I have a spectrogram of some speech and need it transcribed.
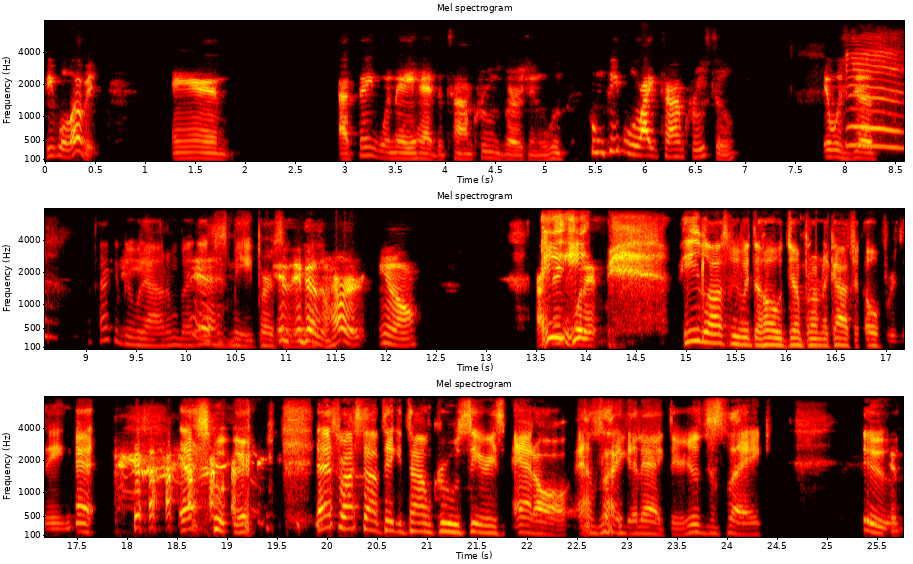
people love it. And I think when they had the Tom Cruise version, who, whom people like Tom Cruise too, it was just Yeah, I can do without him, but Yeah. that's just me personally. it doesn't hurt, you know. I he, think he, it, he lost me with the whole jumping on the couch with Oprah thing. That, that's where that's where I stopped taking Tom Cruise serious at all as like an actor. It was just like, dude, and,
